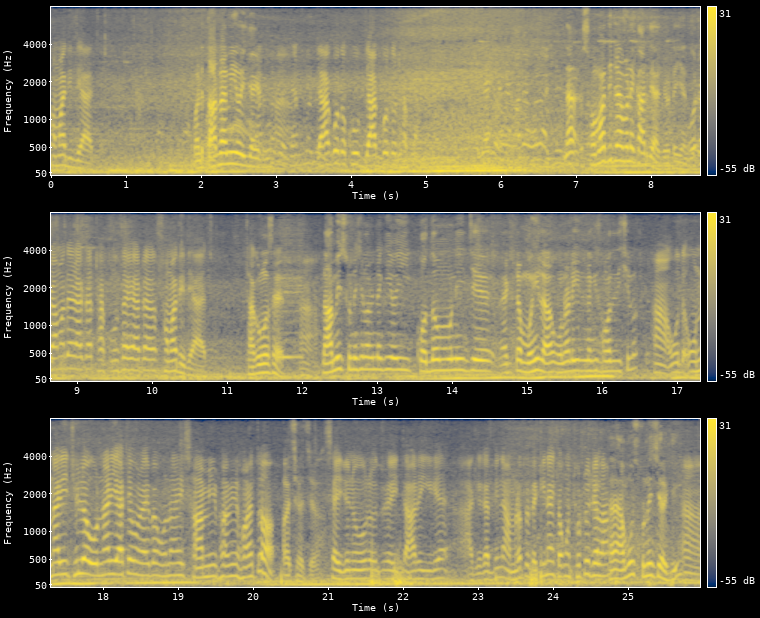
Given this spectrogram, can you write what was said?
সমাধি দেওয়া আছে। মানে তার নামই ওই জায়গাটা? জাগ্রত খুব জাগ্রত ঠাকুর। না সমাধিটা মানে কার দেওয়া আছে? ওটাই ওটা আমাদের একটা ঠাকুরসাই একটা সমাধি দেওয়া আছে। ঠাকুর মশাই হ্যাঁ। না আমি শুনেছিলাম নাকি ওই কদমণি যে একটা মহিলা ওনারই নাকি সমাধি ছিল? হ্যাঁ ওনারই ছিল ওনারই আছে ওরা এবার ওনারই স্বামী ফামি হয় তো। আচ্ছা আচ্ছা। সেই জন্য ওর এই তার ইয়ে আগেকার দিনে আমরা তো দেখি নাই তখন ছোট ছিলাম। হ্যাঁ আমিও শুনেছি আর কি। হ্যাঁ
